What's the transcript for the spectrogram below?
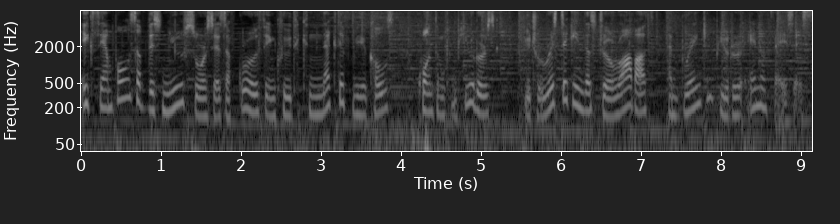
Examples of these new sources of growth include connected vehicles, quantum computers, futuristic industrial robots, and brain computer interfaces.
